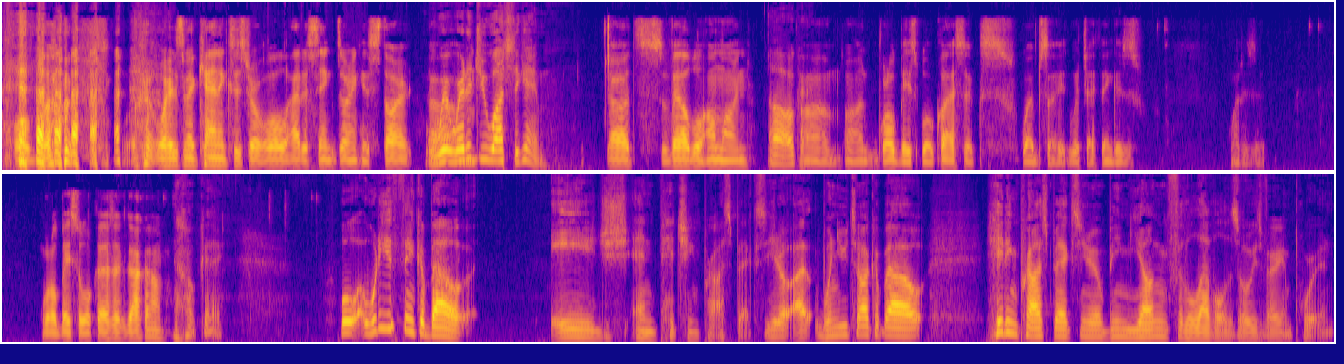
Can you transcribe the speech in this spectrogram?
The, or his mechanics are all out of sync during his start. Where, where Um, did you watch the game? uh, it's available online. Oh, okay. Um, on World Baseball Classics website, which I think is what is it? WorldBaseballClassic.com. Okay. Well, what do you think about age and pitching prospects? You know, I, when you talk about hitting prospects, you know, being young for the level is always very important.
